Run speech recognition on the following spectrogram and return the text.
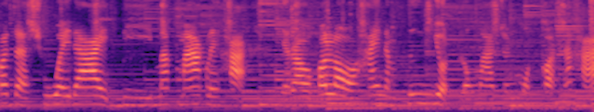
ก็จะช่วยได้ดีมากๆเลยค่ะ เดี๋ยวเราก็รอให้น้ำผึ้งหยดลงมาจนหมดก่อนนะคะ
